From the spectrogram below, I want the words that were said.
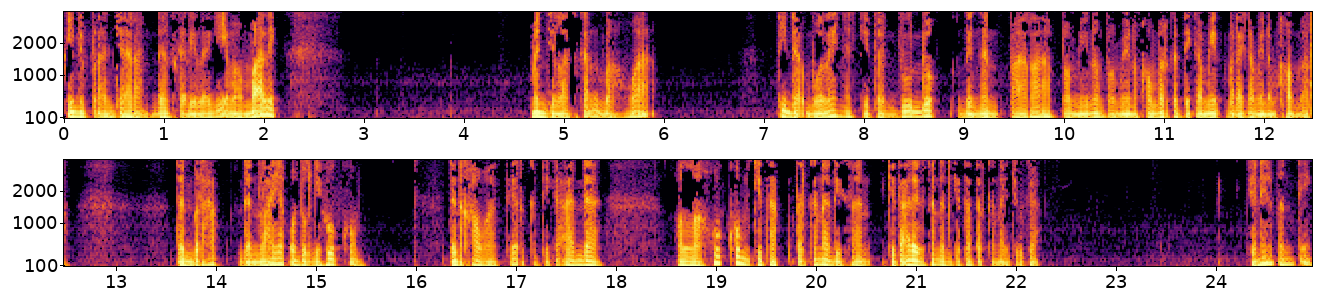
Ini pelajaran. Dan sekali lagi Imam Malik menjelaskan bahwa tidak bolehnya kita duduk dengan para peminum-peminum khamr ketika mereka minum khamr dan berhak dan layak untuk dihukum dan khawatir ketika ada Allah hukum kita terkena di sana kita ada di sana dan kita terkena juga. Jadi ini penting.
